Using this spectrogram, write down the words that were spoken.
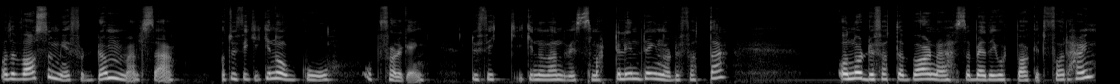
Og det var så mye fordømmelse at du fikk ikke noe god oppfølging. Du fikk ikke nødvendigvis smertelindring når du fødte. Og når du fødte barnet, så ble det gjort bak et forheng.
